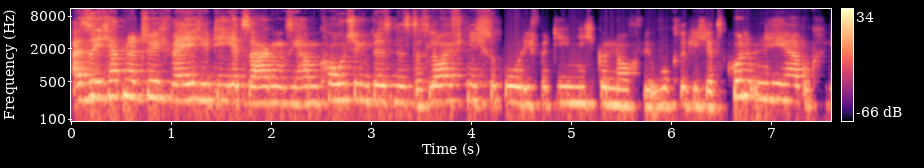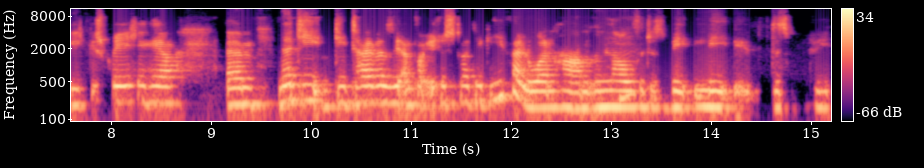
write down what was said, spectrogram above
Also ich habe natürlich welche, die jetzt sagen, sie haben Coaching-Business, das läuft nicht so gut, ich verdiene nicht genug, wo kriege ich jetzt Kunden her, wo kriege ich Gespräche her, ähm, ne, die, die teilweise einfach ihre Strategie verloren haben im mhm. Laufe des, We des We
